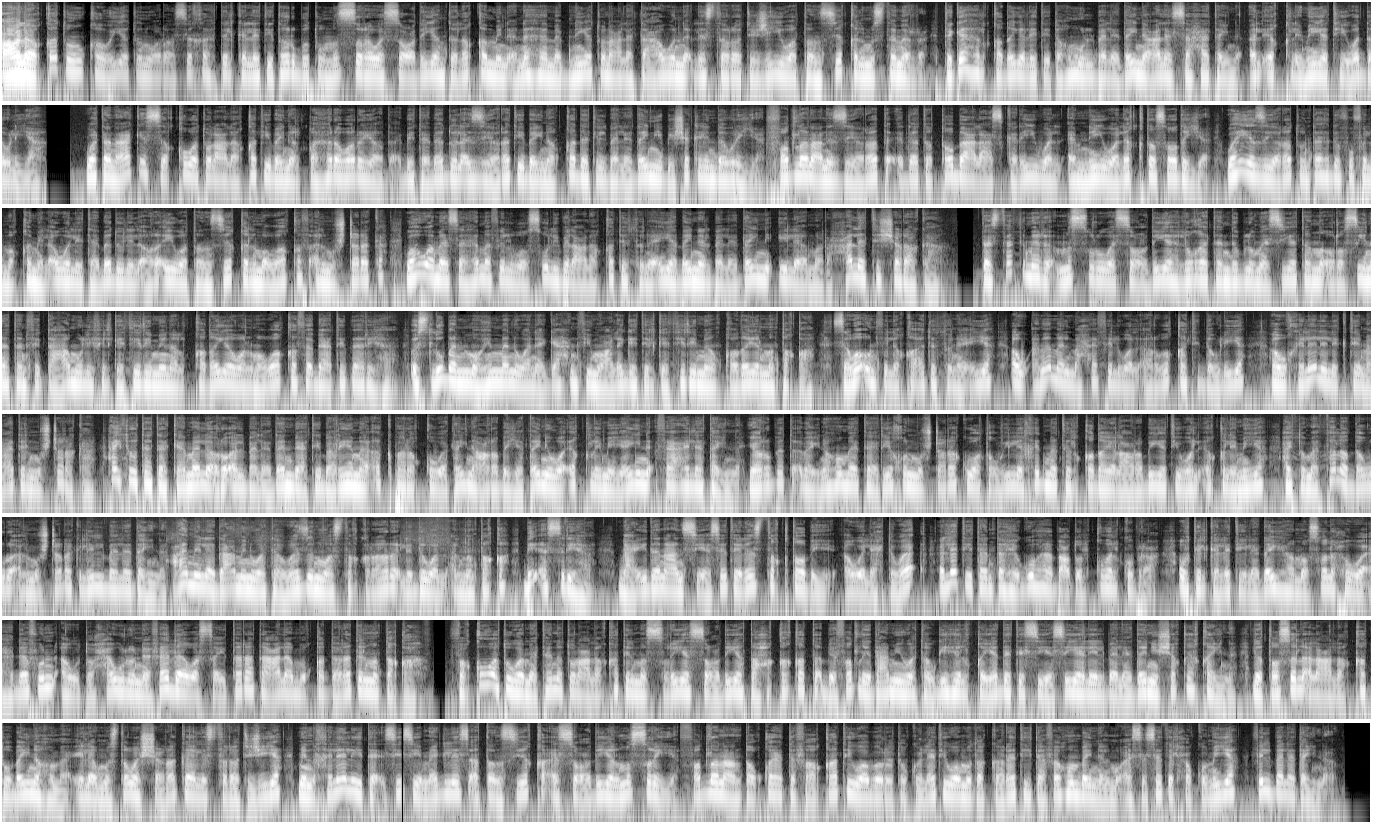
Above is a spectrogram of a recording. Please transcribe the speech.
علاقات قوية وراسخة تلك التي تربط مصر والسعودية انطلاقا من أنها مبنية على التعاون الاستراتيجي والتنسيق المستمر تجاه القضايا التي تهم البلدين على الساحتين الإقليمية والدولية. وتنعكس قوة العلاقات بين القاهرة والرياض بتبادل الزيارات بين قادة البلدين بشكل دوري فضلا عن الزيارات ذات الطابع العسكري والأمني والاقتصادي. وهي زيارات تهدف في المقام الأول لتبادل الآراء وتنسيق المواقف المشتركة وهو ما ساهم في الوصول بالعلاقات الثنائية بين البلدين إلى مرحلة الشراكة. تستثمر مصر والسعودية لغة دبلوماسية رصينة في التعامل في الكثير من القضايا والمواقف باعتبارها أسلوبا مهما وناجحا في معالجة الكثير من قضايا المنطقة سواء في اللقاءات الثنائية أو أمام المحافل والأروقة الدولية أو خلال الاجتماعات المشتركة حيث تتكامل رؤى البلدان باعتبارهما أكبر قوتين عربيتين وإقليميين فاعلتين. يربط بينهما تاريخ مشترك وطويل لخدمة القضايا العربية والإقليمية. الإقليمية حيث مثل الدور المشترك للبلدين عامل دعم وتوازن واستقرار لدول المنطقة بأسرها بعيدا عن سياسات الاستقطاب أو الاحتواء التي تنتهجها بعض القوى الكبرى أو تلك التي لديها مصالح وأهداف أو تحاول النفاذ والسيطرة على مقدرات المنطقة. فقوة ومتانة العلاقات المصرية السعودية تحققت بفضل دعم وتوجيه القيادة السياسية للبلدين الشقيقين لتصل العلاقات بينهما إلى مستوى الشراكة الاستراتيجية من خلال تأسيس مجلس التنسيق السعودي المصري فضلا عن توقيع اتفاقات وبروتوكولات ومذكرات تفاهم بين المؤسسات الحكومية في البلدين.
